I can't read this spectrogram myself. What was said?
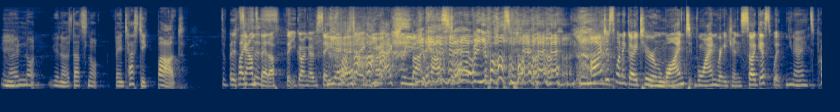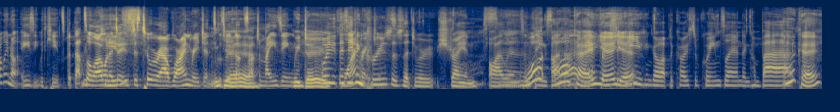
you know, mm. not you know that's not fantastic, but the But it places- sounds better that you're going overseas. Yeah, while staying you home. actually use your passport. but your passport. I just want to go to a wine wine regions. So I guess what you know, it's probably not easy with kids, but that's With all I want to do is just tour our wine regions because we've got such amazing. We do. Well, there's Wine even regions. cruises that do Australian islands and What? things like Oh, that. okay. from Yeah, Sydney, yeah. You can go up the coast of Queensland and come back. okay.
